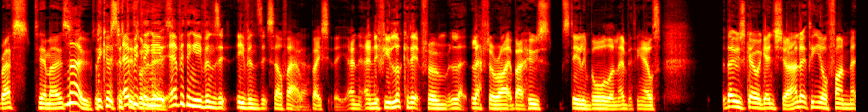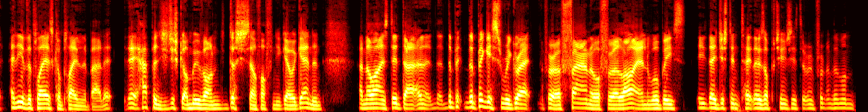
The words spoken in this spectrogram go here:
refs, TMOs? no, Just- because just everything everything evens it evens itself out Yeah. basically. And and if you look at it from le- left or right about who's stealing ball and everything else. Those go against you. I don't think you'll find any of the players complaining about it. It happens. You just got to move on, dust yourself off, and you go again. And and the Lions did that. And the, the the biggest regret for a fan or for a Lion will be they just didn't take those opportunities that were in front of them on,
